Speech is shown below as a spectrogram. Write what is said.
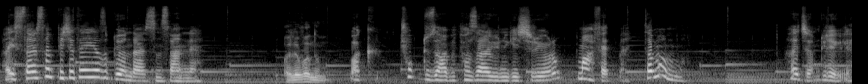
Ha istersen peçeteye yazıp göndersin senle. Alev Hanım, Bak çok güzel bir pazar günü geçiriyorum. Mahvetme. Tamam mı? Hadi canım güle güle.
